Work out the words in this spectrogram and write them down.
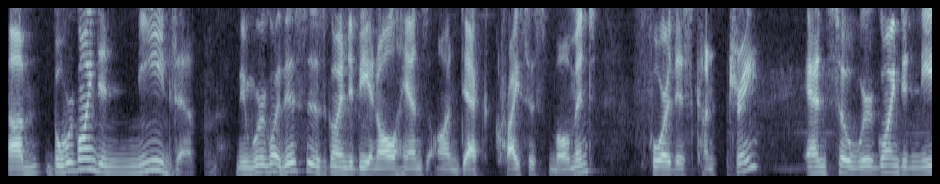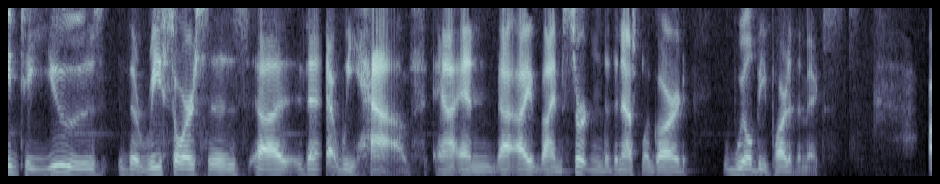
Um, but we're going to need them. I mean, we're going. This is going to be an all hands on deck crisis moment for this country, and so we're going to need to use the resources uh, that we have. And I, I'm certain that the National Guard will be part of the mix. Uh,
